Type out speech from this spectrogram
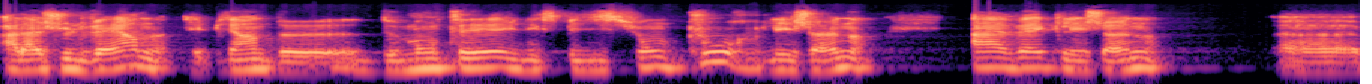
à la Jules Verne, et eh bien de, de, monter une expédition pour les jeunes, avec les jeunes, euh,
